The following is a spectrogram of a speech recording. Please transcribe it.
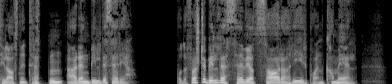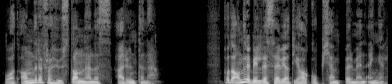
Til avsnitt 13 er det en bildeserie. På det første bildet ser vi at Sara rir på en kamel, og at andre fra husstanden hennes er rundt henne. På det andre bildet ser vi at Jakob kjemper med en engel.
